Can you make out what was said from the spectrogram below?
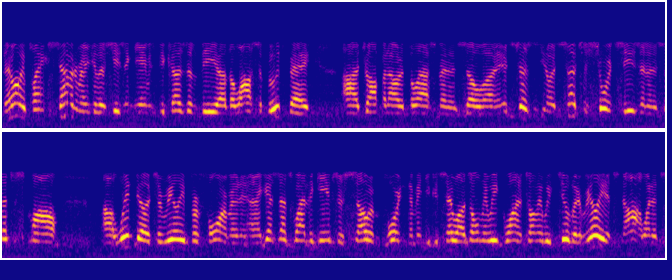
they're only playing seven regular season games because of the uh, the loss of Boothbay uh, dropping out at the last minute. So uh, it's just you know it's such a short season and it's such a small uh, window to really perform, and, and I guess that's why the games are so important. I mean, you could say, well, it's only week one, it's only week two, but really it's not when it's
